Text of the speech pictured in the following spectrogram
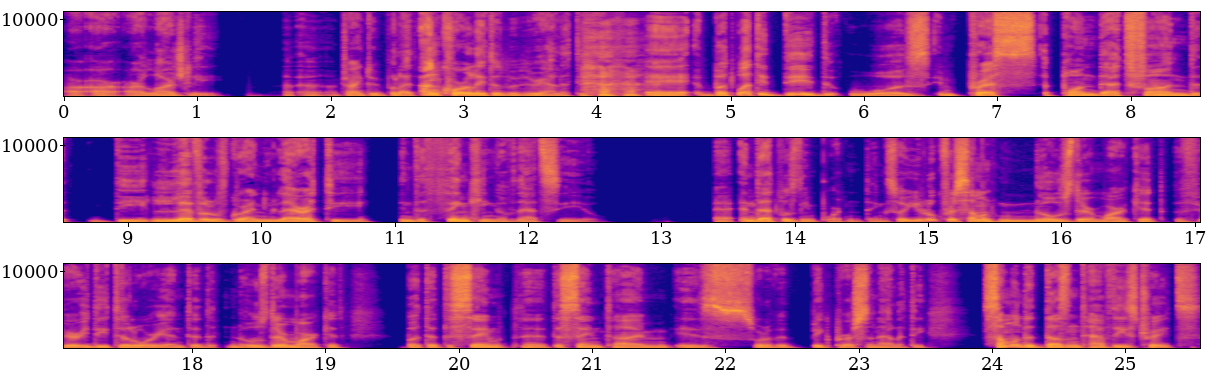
are, are, are largely, I'm trying to be polite, uncorrelated with reality. uh, but what it did was impress upon that fund the level of granularity in the thinking of that CEO. Uh, and that was the important thing. So you look for someone who knows their market, very detail oriented, knows their market, but at the same at the same time is sort of a big personality. Someone that doesn't have these traits,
